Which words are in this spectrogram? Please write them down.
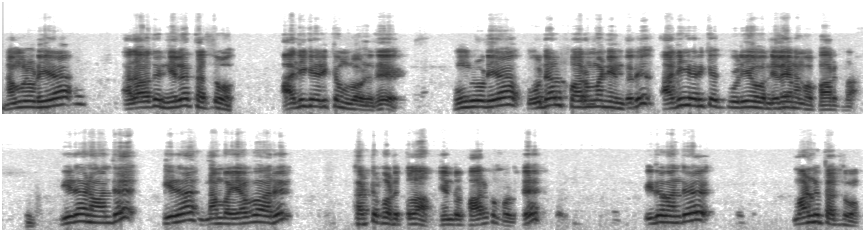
நம்மளுடைய அதாவது நில தத்துவம் அதிகரிக்கும் பொழுது உங்களுடைய உடல் பருமன் என்பது அதிகரிக்கக்கூடிய ஒரு நிலையை நம்ம பார்க்கலாம். இதை நான் வந்து இதை நம்ம எவ்வாறு கட்டுப்படுத்தலாம் என்று பார்க்கும் பொழுது இது வந்து மண்ணு தத்துவம்.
